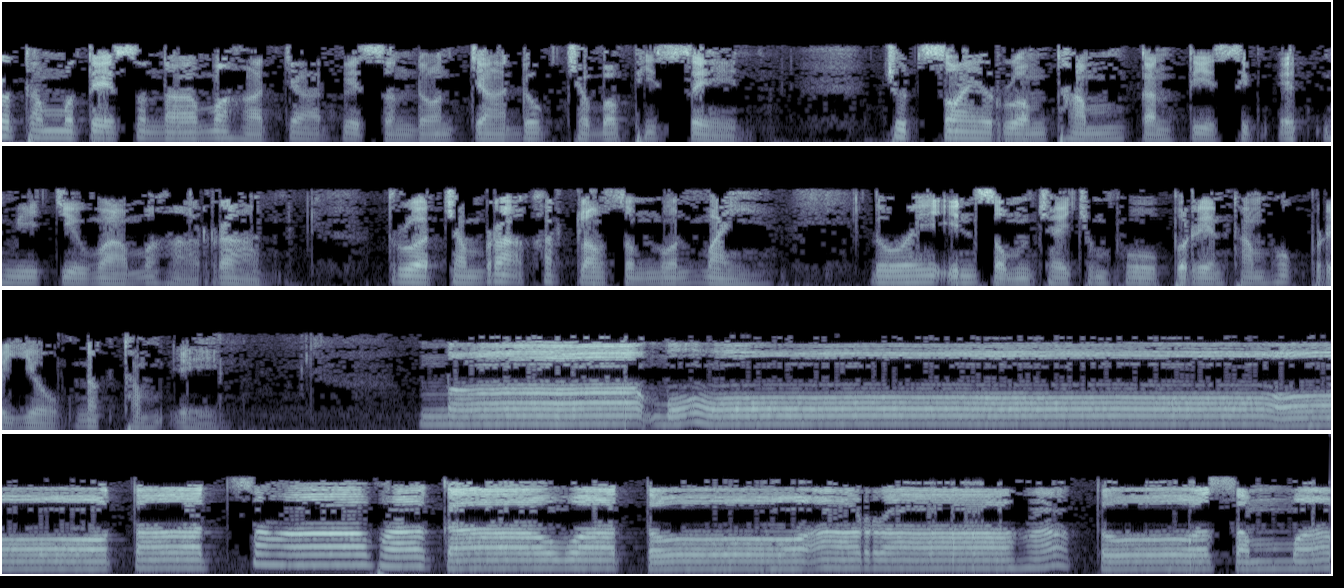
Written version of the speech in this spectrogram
ระธรรมเทศนามหาจารย์เวสันดรจาดกฉบับพิเศษ ชุดซอยรวมธรรมกันตีสิบเอ็ดมีจีวามหาราช ตรวจชำระคัดกรองสำนวนใหม่ โดยอินสมชัยชมพูปรเรียนธรรมหกประโยคนักธรรมเอกนะโม ตัสสะภะคะวะโตอะระหะโตสัมมา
